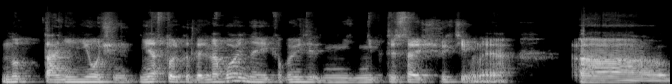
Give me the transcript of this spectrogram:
но они не очень, не настолько дальнобойные, как мы видели, не, не потрясающе эффективные. Э,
